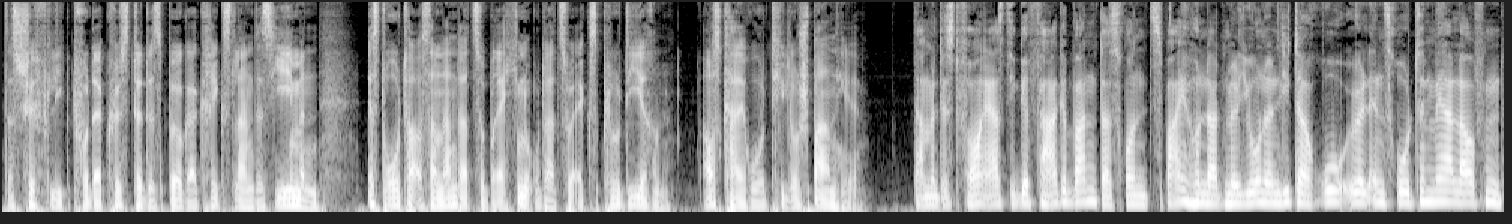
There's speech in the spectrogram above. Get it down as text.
Das Schiff liegt vor der Küste des Bürgerkriegslandes Jemen. Es drohte auseinanderzubrechen oder zu explodieren. Aus Kairo Thilo Spanhiel. Damit ist vorerst die Gefahr gebannt, dass rund 200 Millionen Liter Rohöl ins Rote Meer laufen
